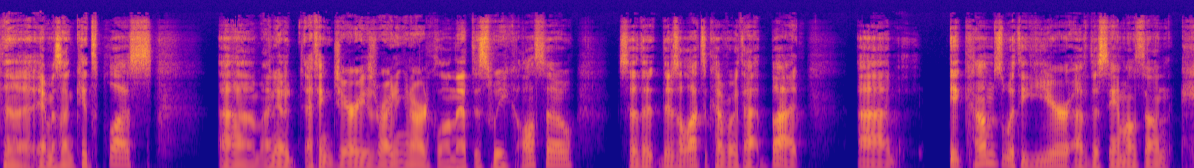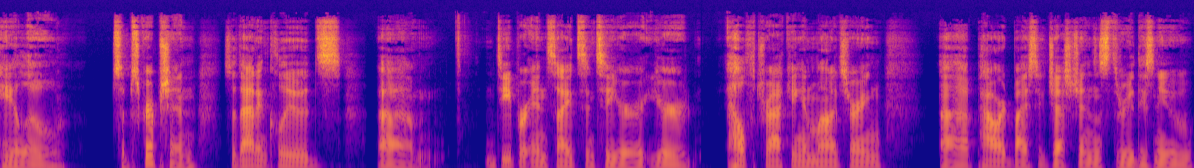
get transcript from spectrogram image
the Amazon Kids Plus. Um, I know. I think Jerry is writing an article on that this week, also. So that there's a lot to cover with that, but um, it comes with a year of this Amazon Halo subscription. So that includes um, deeper insights into your your health tracking and monitoring, uh, powered by suggestions through these new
